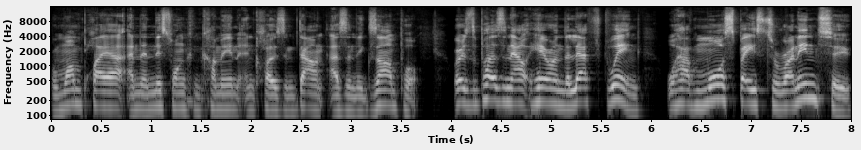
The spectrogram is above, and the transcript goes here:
from one player and then this one can come in and close him down, as an example. Whereas the person out here on the left wing will have more space to run into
